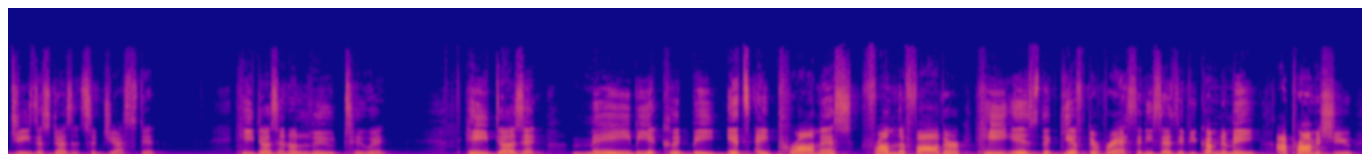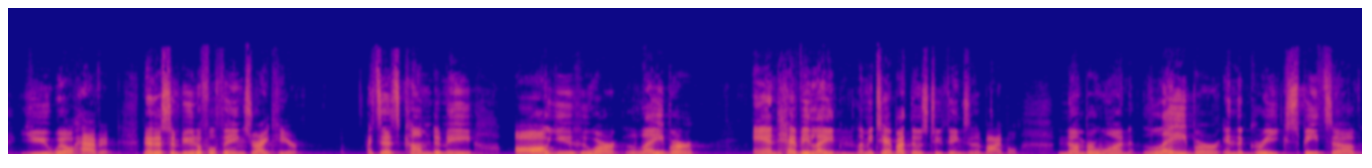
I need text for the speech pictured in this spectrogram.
Jesus doesn't suggest it, He doesn't allude to it, He doesn't maybe it could be. It's a promise from the Father. He is the gift of rest. And He says, If you come to me, I promise you, you will have it. Now, there's some beautiful things right here. It says, Come to me, all you who are labor and heavy laden. Let me tell you about those two things in the Bible. Number one, labor in the Greek speaks of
